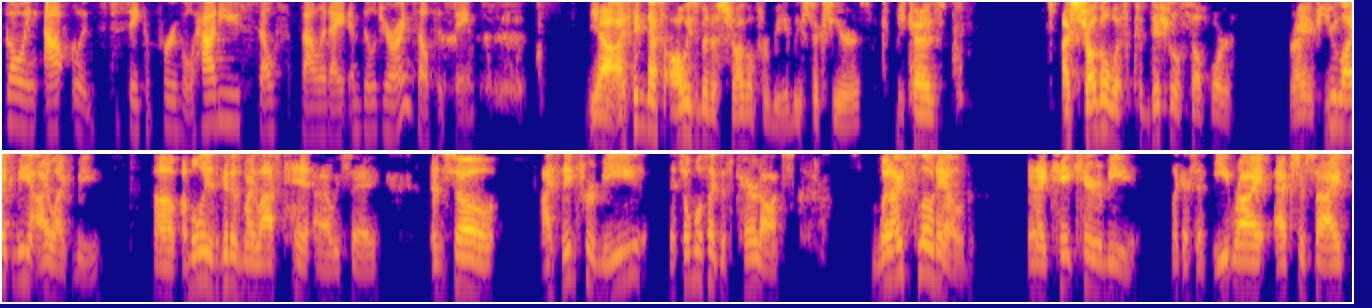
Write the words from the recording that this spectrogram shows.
going outwards to seek approval? How do you self-validate and build your own self-esteem? Yeah i think that's always been a struggle for me in these six years because I struggle with conditional self worth, right? If you like me, I like me. Uh, I'm only as good as my last hit, I always say. And so I think for me, it's almost like this paradox. When I slow down and I take care of me, like I said, eat right, exercise,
